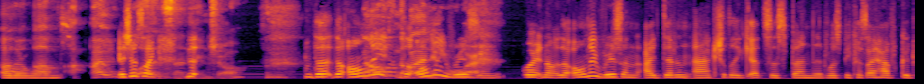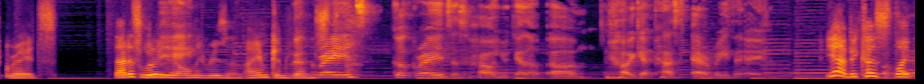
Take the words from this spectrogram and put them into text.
other oh, ones. Um, I I It's just like the- angel. The the only No, the only anymore. reason wait no the only reason I didn't actually get suspended was because I have good grades. That is literally the only reason. I am convinced. Good grades, good grades is how you get um how you get past everything. Yeah, because like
